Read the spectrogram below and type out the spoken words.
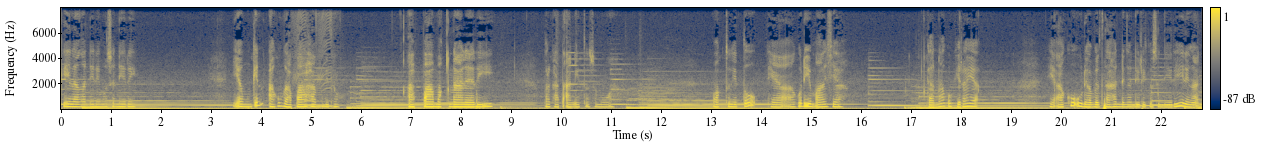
kehilangan dirimu sendiri. Ya mungkin aku gak paham gitu apa makna dari perkataan itu semua. Waktu itu ya aku diem aja karena aku kira ya ya aku udah bertahan dengan diriku sendiri dengan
